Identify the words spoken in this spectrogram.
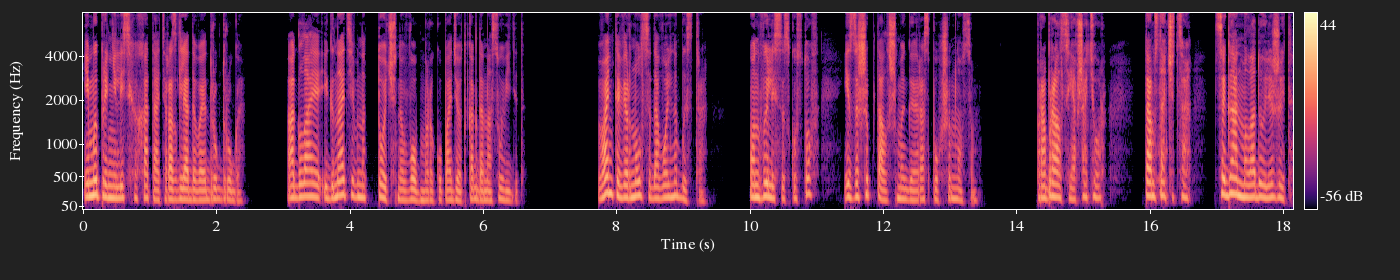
и мы принялись хохотать, разглядывая друг друга. Аглая Игнатьевна точно в обморок упадет, когда нас увидит. Ванька вернулся довольно быстро. Он вылез из кустов и зашептал, шмыгая распухшим носом. «Пробрался я в шатер. Там, значится, цыган молодой лежит,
